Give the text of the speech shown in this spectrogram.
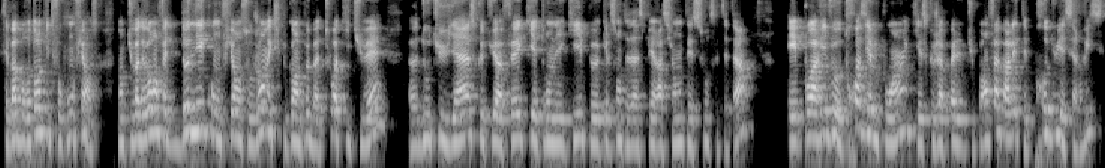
c'est pas pour autant qu'il te faut confiance. Donc tu vas devoir en fait donner confiance aux gens en expliquant un peu bah, toi qui tu es, euh, d'où tu viens, ce que tu as fait, qui est ton équipe, euh, quelles sont tes aspirations, tes sources, etc. Et pour arriver au troisième point, qui est ce que j'appelle, tu peux enfin parler de tes produits et services,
